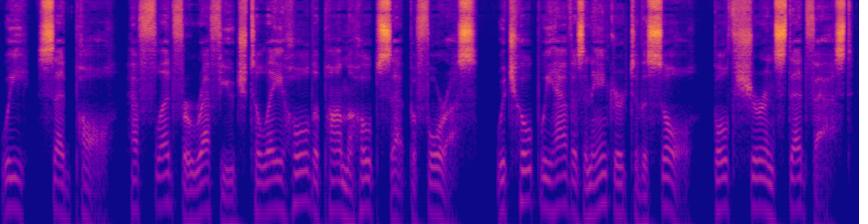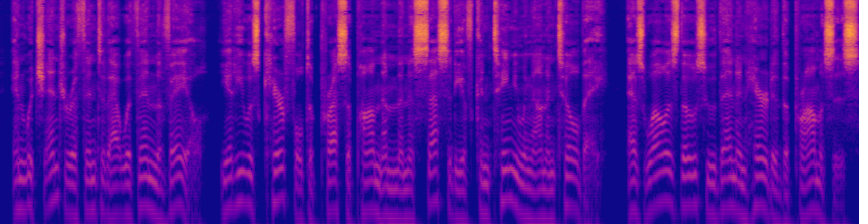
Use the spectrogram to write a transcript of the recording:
we, said Paul, have fled for refuge to lay hold upon the hope set before us, which hope we have as an anchor to the soul, both sure and steadfast, and which entereth into that within the veil, yet he was careful to press upon them the necessity of continuing on until they, as well as those who then inherited the promises,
